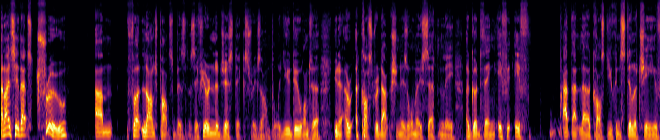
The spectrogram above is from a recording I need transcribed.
And I'd say that's true um, for large parts of business. If you're in logistics, for example, you do want to, you know, a, a cost reduction is almost certainly a good thing. If if at that lower cost you can still achieve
